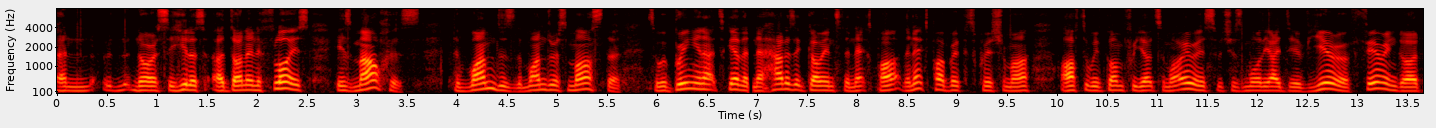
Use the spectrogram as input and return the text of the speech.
and Nora Sehilas Adon Niflois is Malchus the wonders, the wondrous master. So we're bringing that together. Now, how does it go into the next part? The next part, Birkas Krishma, after we've gone through Yotzim Oris, which is more the idea of Yira, fearing God,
